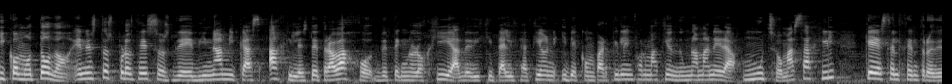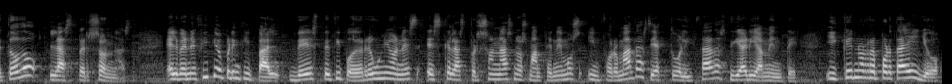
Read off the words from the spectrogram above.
Y como todo, en estos procesos de dinámicas ágiles de trabajo, de tecnología, de digitalización y de compartir la información de una manera mucho más ágil, ¿qué es el centro de todo? Las personas. El beneficio principal de este tipo de reuniones es que las personas nos mantenemos informadas y actualizadas diariamente. ¿Y qué nos reporta ello?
